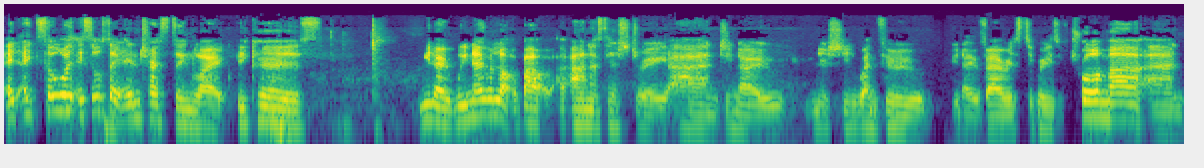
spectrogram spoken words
It, it's, always, it's also interesting, like, because, you know, we know a lot about Anna's history and, you know, you know she went through, you know, various degrees of trauma and,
